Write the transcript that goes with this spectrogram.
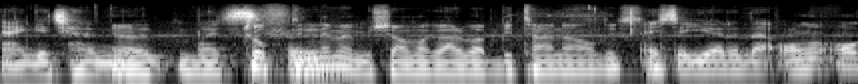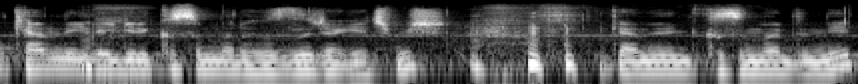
Yani geçen evet, maç çok sıfır. dinlememiş ama galiba bir tane aldıysa. İşte yarıda onu o kendiyle ilgili kısımları hızlıca geçmiş. kendiyle ilgili kısımları dinleyip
